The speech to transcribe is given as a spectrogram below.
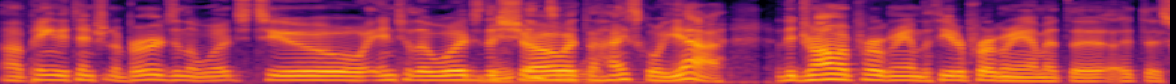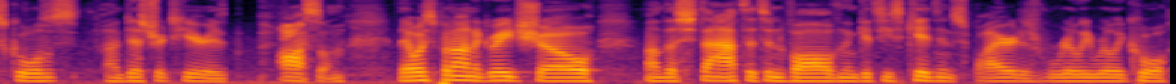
uh, paying attention to birds in the woods to Into the Woods, the Being show the at the high school. Yeah, the drama program, the theater program at the at the schools uh, district here is awesome. They always put on a great show. Uh, the staff that's involved and gets these kids inspired is really really cool.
